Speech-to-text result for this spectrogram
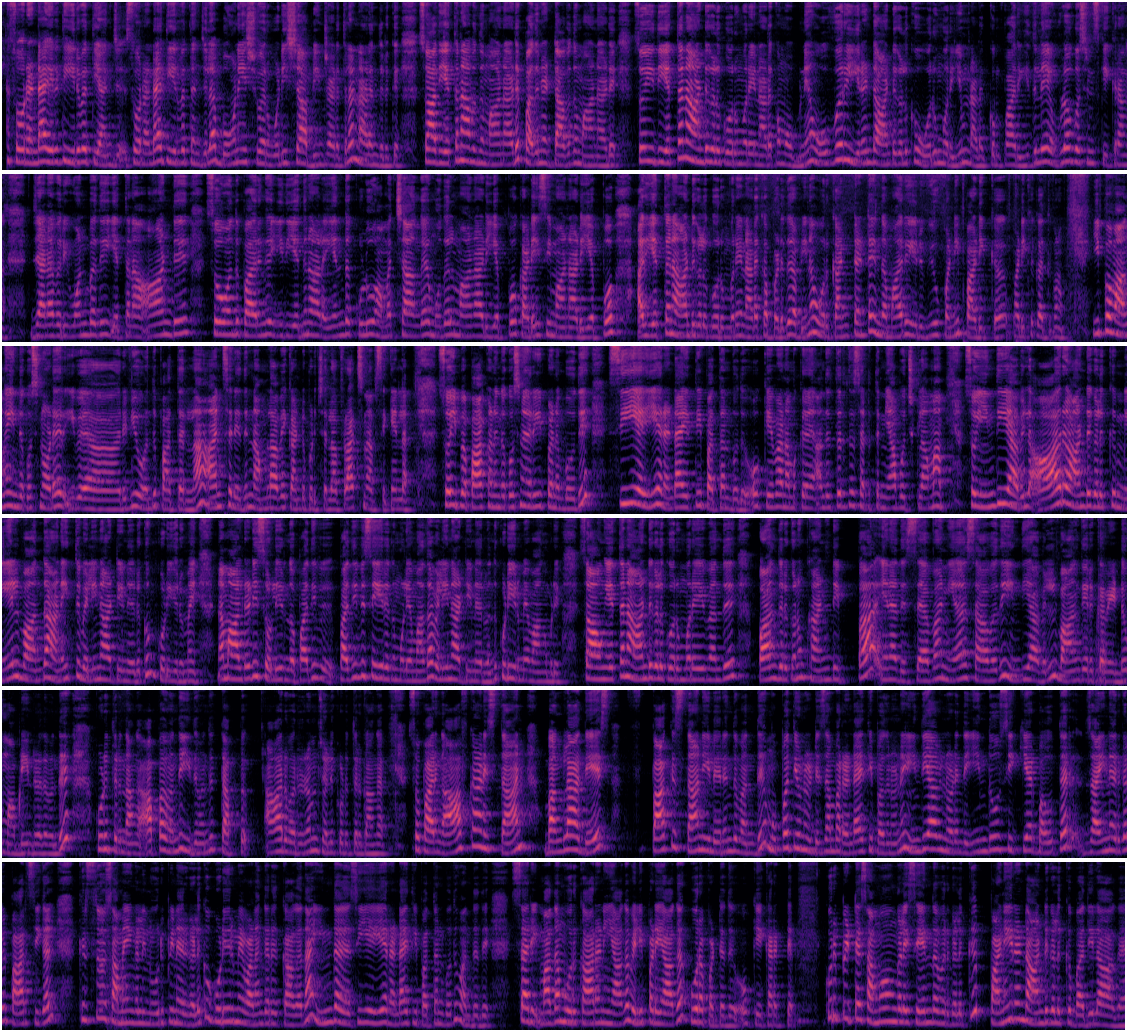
ஸோ ரெண்டாயிரத்தி இருபத்தி அஞ்சு. ஸோ ரெண்டாயிரத்தி இருபத்தஞ்சில் புவனேஸ்வர் ஒடிஷா அப்படின்ற இடத்துல நடந்திருக்கு. ஸோ அது எத்தனாவது மாநாடு? பதினெட்டாவது மாநாடு. ஸோ இது எத்தனை ஆண்டுகளுக்கு ஒரு முறை நடக்கும் அப்படின்னா ஒவ்வொரு இரண்டு ஆண்டுகளுக்கு ஒரு முறையும் நடக்கும். பாரு இதில் எவ்வளோ கொஸ்டின்ஸ் கேட்குறாங்க ஜனவரி ஒன்பது எத்தனை ஆண்டு? ஸோ வந்து பாருங்கள் இது எதனால எந்த குழு அமைச்சாங்க? முதல் மாநாடு எப்போ? கடைசி மாநாடு எப்போ? அது எத்தனை ஆண்டுகளுக்கு ஒரு முறை நடக்கப்படுது அப்படின்னா ஒரு கண்டென்ட்டை இந்த மாதிரி ரிவ்யூ பண்ணி படிக்க படிக்க கற்றுக்கணும் இப்போ வாங்க இந்த கொஸ்டினோட ரிவ்யூ வந்து பார்த்துடலாம் ஆன்சர் எதுன்னு நம்மளாவே கண்டுபிடிச்சிடலாம் ஃப்ராக்ஷன் ஆஃப் செகண்டில் ஸோ இப்போ பார்க்கணும். இந்த கொஸ்டினை ரீட் பண்ணும்போது சிஏஏ ரெண்டாயிரத்தி பத்தொன்பது. ஓகேவா நமக்கு அந்த திருத்த சட்டத்தை ஞாபகம் வச்சுக்கலாமா? ஸோ இந்தியாவில் ஆறு ஆண்டுகளுக்கு மேல் வாழ்ந்த அனைத்து வெளிநாட்டினருக்கும் குடியுரிமை. நம்ம ஆல்ரெடி சொல்லியிருந்தோம். பதிவு பதிவு செய்கிறது மூலியமாக தான் வெளிநாட்டினர் வந்து குடியுரிமை வாங்க முடியும். ஸோ அவங்க எத்தனை ஆண்டுகளுக்கு ஒரு முறை வந்து வாழ்ந்திருக்கணும்? கண்டிப்பாக எனது செவன் இயர்ஸ் ஆவது இந்தியாவில் வாழ்ந்திருக்க வேண்டும் அப்படின்றத வந்து கொடுத்துருந்தாங்க. அப்போ வந்து இது வந்து தப்பு. ஆறு வருடம் சொல்லி கொடுத்துருக்காங்க. ஸோ பாருங்கள் ஆப்கானிஸ்தான் பங்களாதேஷ் பாகிஸ்தானிலிருந்து வந்து முப்பத்தி ஒன்று டிசம்பர் ரெண்டாயிரத்தி பதினொன்று இந்தியாவில் நுழைந்த இந்து சீக்கியர் பௌத்தர் ஜைனர்கள் பார்சிகள் கிறிஸ்துவ சமயங்களின் உறுப்பினர்களுக்கு குடியுரிமை வழங்குறதுக்காக தான் இந்த சிஏஏ ரெண்டாயிரத்தி பத்தொன்பது வந்தது. சரி மதம் ஒரு காரணியாக வெளிப்படையாக கூறப்பட்டது. ஓகே கரெக்ட் குறிப்பிட்ட சமூகங்களை சேர்ந்தவர்களுக்கு பனிரெண்டு ஆண்டுகளுக்கு பதிலாக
